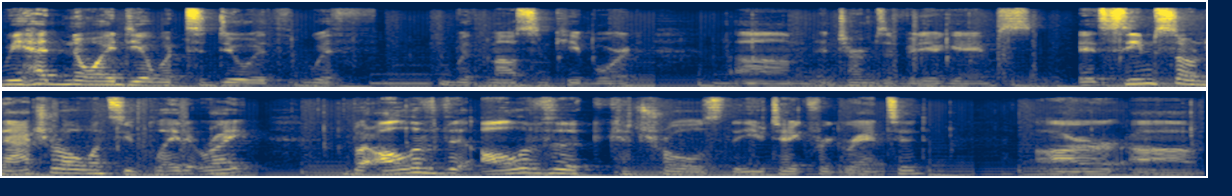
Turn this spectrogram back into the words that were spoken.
We had no idea what to do with, with, with mouse and keyboard um, in terms of video games. It seems so natural once you played it right, but all of the all of the controls that you take for granted are um,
